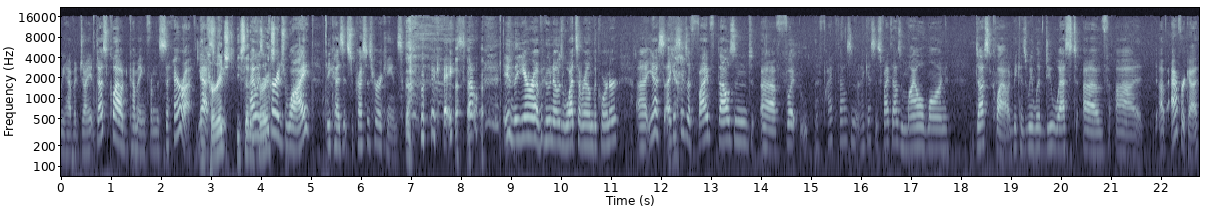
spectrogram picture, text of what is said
we have a giant dust cloud coming from the Sahara. Yes. Encouraged? We, you said encouraged? I was encouraged. Why? Because it suppresses hurricanes. okay. So, in the year of who knows what's around the corner, uh, yes, I guess there's a 5,000 uh, foot, 5,000, I guess it's 5,000 mile long dust cloud because we live due west of, uh, of Africa.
